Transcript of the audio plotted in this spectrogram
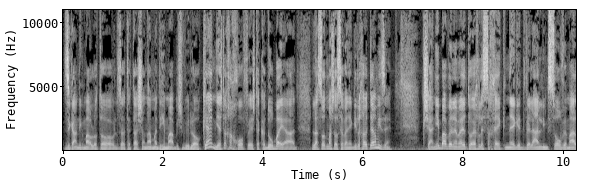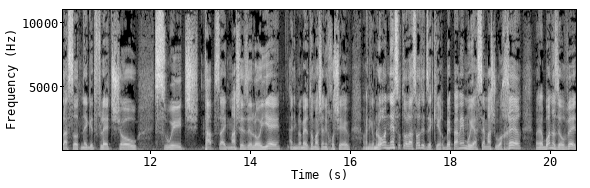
זה גם נגמר לא טוב, אבל זאת הייתה שנה מדהימה בשבילו. כן, יש לך חופש, את הכדור ביד, לעשות מה שאתה עושה, ואני אגיד לך יותר מזה. כשאני בא ולמד אותו איך לשחק נגד ולאן למסור ומה לעשות נגד flat, show, switch, top side, מה שזה לא יהיה, אני מלמד אותו מה שאני חושב, אבל אני גם לא אונס אותו לעשות את זה, כי הרבה פעמים הוא יעשה משהו אחר, ואני בואנה זה עובד.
